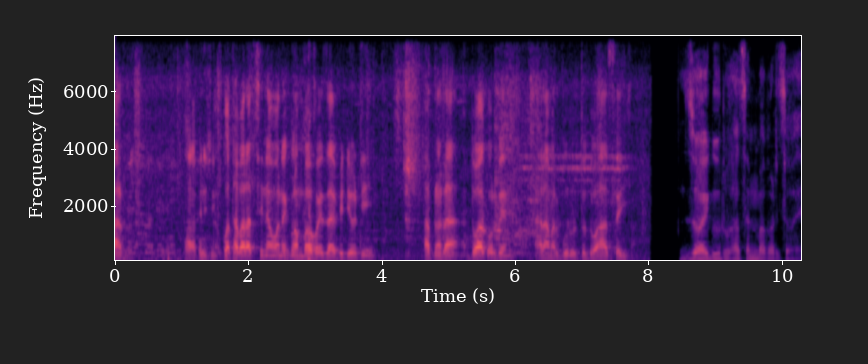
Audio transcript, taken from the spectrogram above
আর কথা বাড়াচ্ছি না অনেক লম্বা হয়ে যায় ভিডিওটি। আপনারা দোয়া করবেন আর আমার গুরুর তো দোয়া আছেই। জয় গুরু হাসান বাবার জয়।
